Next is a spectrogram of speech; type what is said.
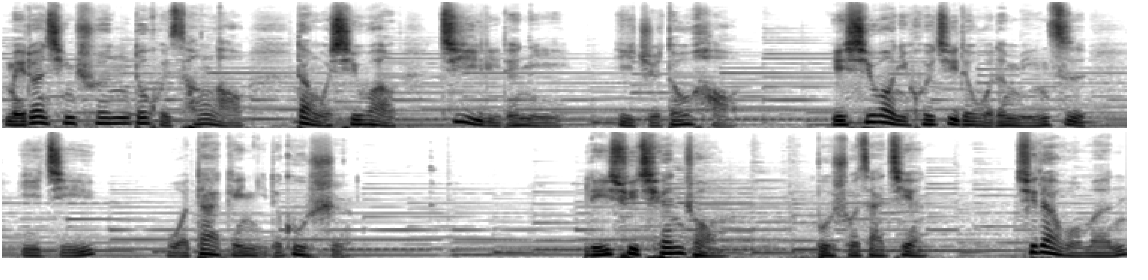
每段青春都会苍老，但我希望记忆里的你一直都好，也希望你会记得我的名字，以及我带给你的故事。离去千种，不说再见，期待我们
